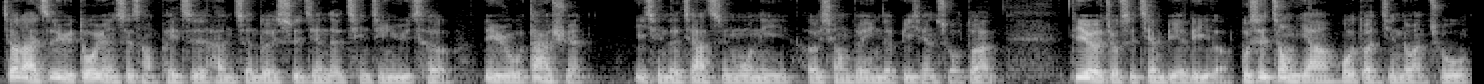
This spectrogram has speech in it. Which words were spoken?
这来自于多元市场配置和针对事件的情境预测，例如大选、疫情的价值模拟和相对应的避险手段。第二就是鉴别力了，不是重压或短进短出，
